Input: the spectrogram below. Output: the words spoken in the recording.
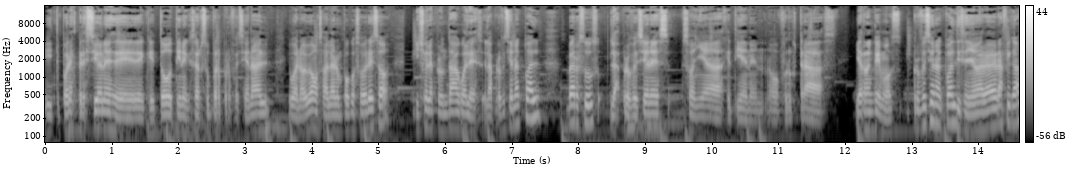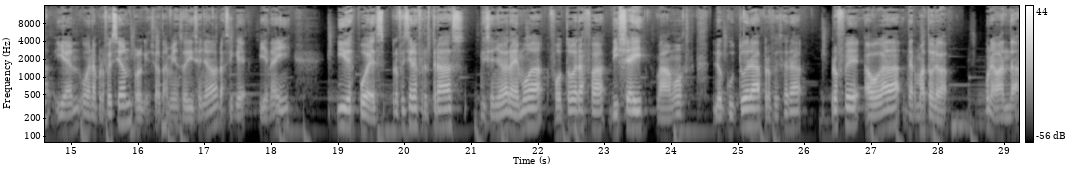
y te pones presiones de, que todo tiene que ser súper profesional. Y bueno, hoy vamos a hablar un poco sobre eso. Y yo les preguntaba cuál es la profesión actual versus las profesiones soñadas que tienen o frustradas. Y arranquemos. Profesión actual, diseñadora gráfica. Bien, buena profesión, porque yo también soy diseñador, así que bien ahí. Y después, profesiones frustradas, diseñadora de moda, fotógrafa, DJ, vamos, locutora, profesora, profe, abogada, dermatóloga. Una banda,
